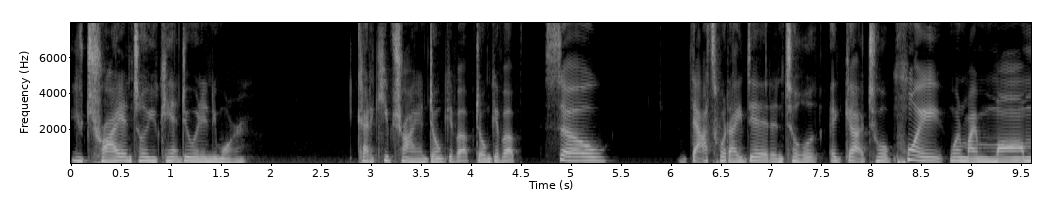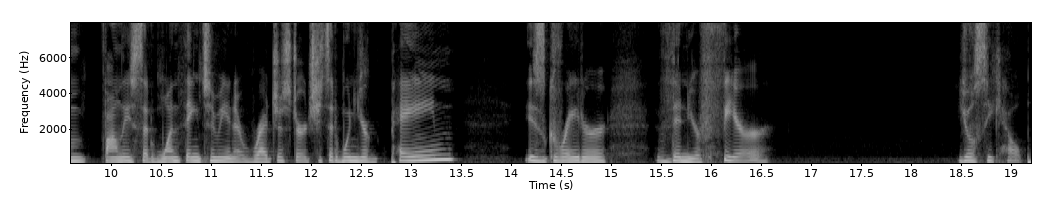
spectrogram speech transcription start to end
you try until you can't do it anymore. Got to keep trying. Don't give up. Don't give up. So that's what I did until it got to a point when my mom finally said one thing to me and it registered. She said, When your pain is greater than your fear, you'll seek help.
